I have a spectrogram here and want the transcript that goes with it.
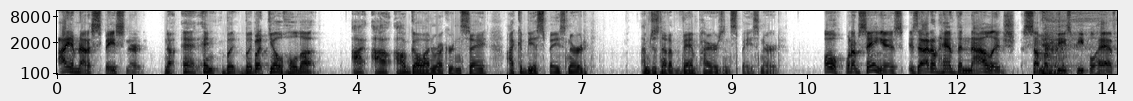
I am not a space nerd. No, and, and but, but But- yo, hold up. I I'll, I'll go on record and say I could be a space nerd. I'm just not a vampires in space nerd. Oh, what I'm saying is, is that I don't have the knowledge some of these people have.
